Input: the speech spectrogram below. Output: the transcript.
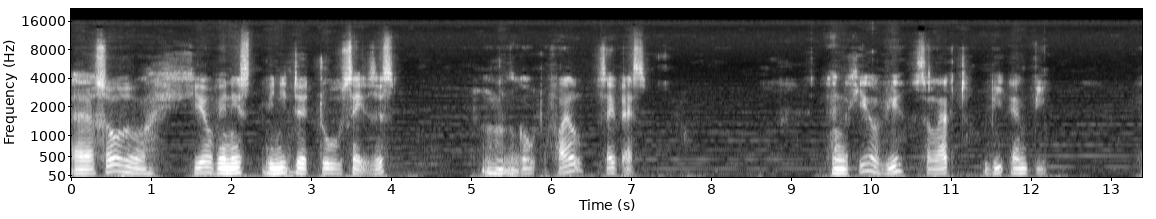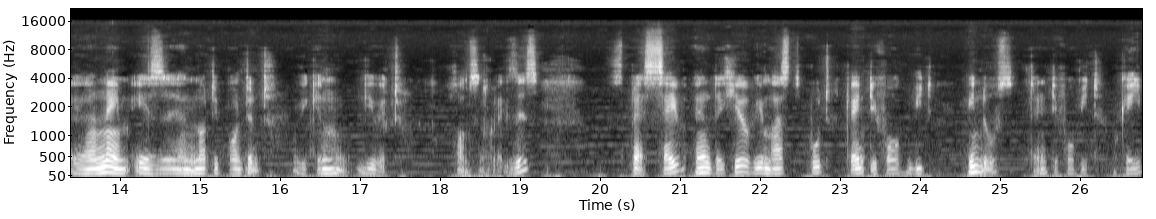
Uh, so here we need we need to save this. Mm, go to File, Save As, and here we select BMP. Uh, name is uh, not important. We can give it something like this press save and here we must put 24 bit Windows 24 bit okay?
